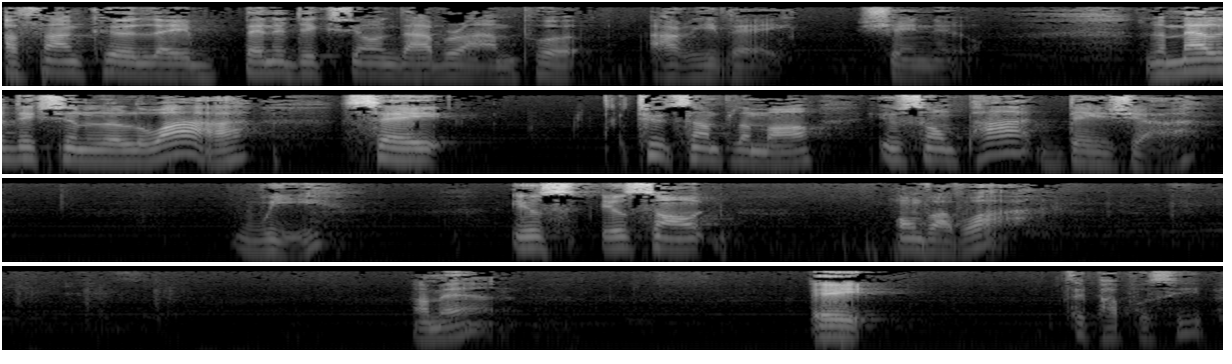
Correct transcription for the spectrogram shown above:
afin que les bénédictions d'Abraham puissent arriver chez nous. La malédiction de la loi, c'est tout simplement ils ne sont pas déjà oui, ils, sont on va voir. Amen. Et c'est pas possible.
